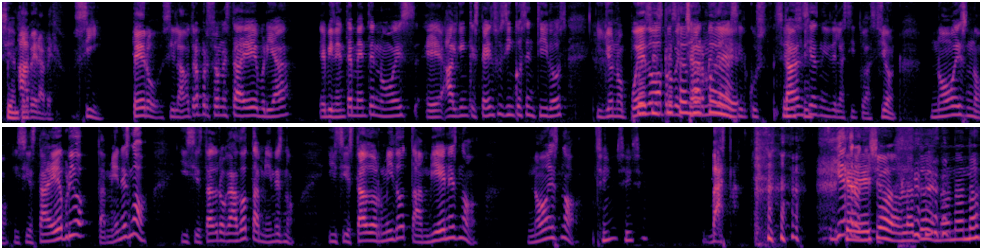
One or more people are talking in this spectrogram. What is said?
siempre. A ver, a ver, sí. Pero si la otra persona está ebria, evidentemente no es eh, alguien que esté en sus cinco sentidos y yo no puedo Pues estás aprovecharme de, las circunstancias ni de la situación. No es no. Y si está ebrio, también es no. Y si está drogado, también es no. Y si está dormido, también es no. No es no. Sí, sí, sí. Basta. Que de hecho, hablando de no, no, no,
